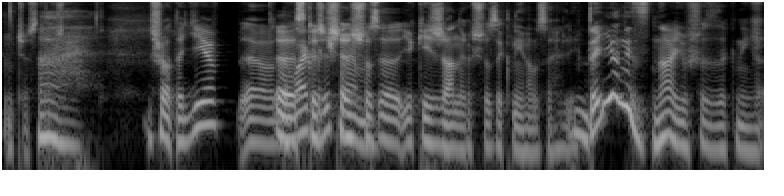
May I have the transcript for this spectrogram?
Нічого страшного. Що, тоді е, Е, давай Скажи ще, що за який жанр, що за книга взагалі? Да я не знаю, що за книга.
